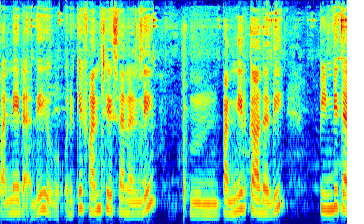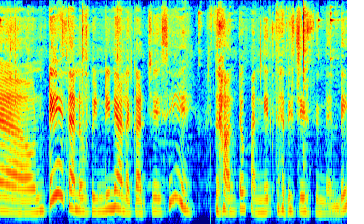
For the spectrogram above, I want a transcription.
పన్నీర్ అది ఊరికే ఫన్ చేశానండి. పన్నీర్ కాదు అది పిండి ఉంటే తను పిండిని అలా కట్ చేసి దాంతో పన్నీర్ కర్రీ చేసిందండి.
